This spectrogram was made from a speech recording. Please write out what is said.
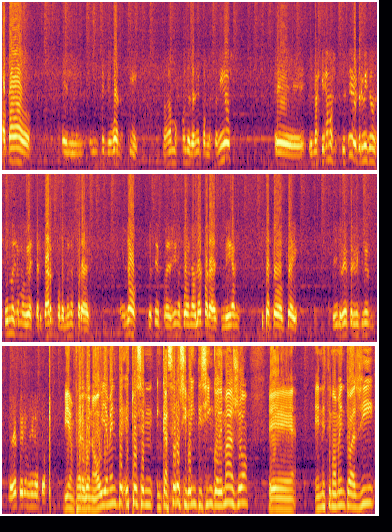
apagado el, incendio. Bueno, sí, nos damos cuenta también por los sonidos. Eh, imaginamos, si ustedes me permiten un segundo, yo me voy a acercar, por lo menos para... no, yo sé, por allí no pueden hablar para que me digan si está todo ok. Les voy, a permitir, les voy a pedir un minuto. Bien, Fer, bueno, obviamente esto es en, Caseros y 25 de mayo. en este momento allí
